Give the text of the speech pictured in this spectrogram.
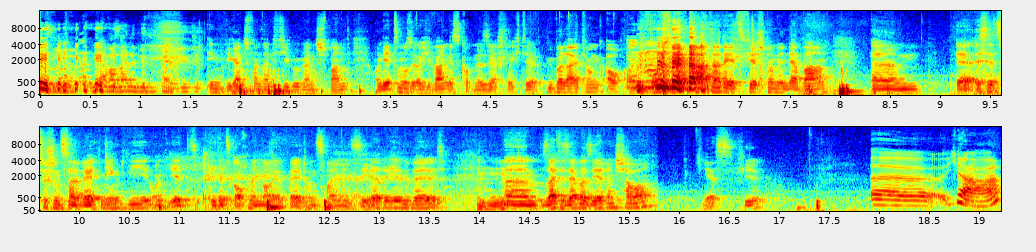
also, nee, aber seine Figur fand ich wirklich irgendwie ganz spannend, seine Figur ganz spannend. Und jetzt muss ich euch warnen, jetzt kommt eine sehr schlechte Überleitung auch. Also, hat er jetzt vier Stunden in der Bahn. Ähm, er ist jetzt zwischen zwei Welten irgendwie und jetzt geht jetzt auch eine neue Welt und zwar eine Serienwelt. Mhm. Ähm, seid ihr selber Serienschauer? Yes, viel? Äh, ja.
